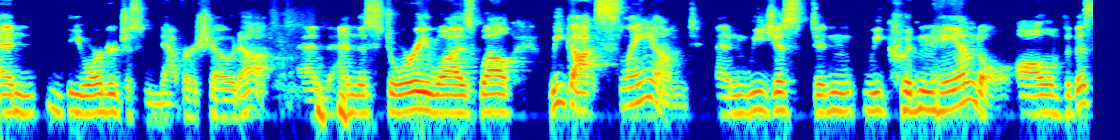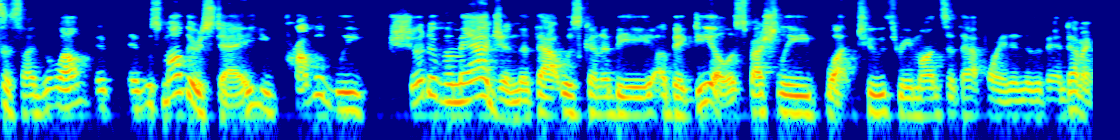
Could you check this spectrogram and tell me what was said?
and the order just never showed up. And and the story was well we got slammed and we just didn't we couldn't handle all of the business. I, well it, it was mother's day. You probably should have imagined that that was going to be a big deal especially what two three months at that point into the pandemic.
